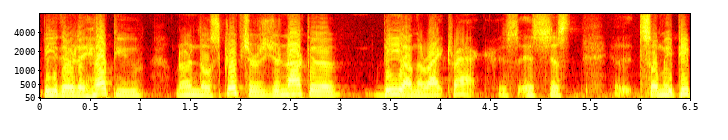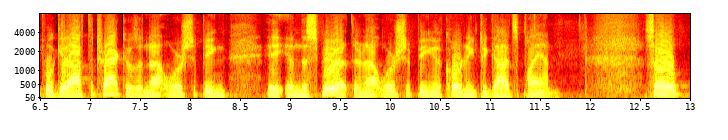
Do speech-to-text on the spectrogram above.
be there to help you learn those scriptures, you're not going to be on the right track. It's, it's just so many people get off the track because they're not worshiping in the spirit. They're not worshiping according to God's plan. So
